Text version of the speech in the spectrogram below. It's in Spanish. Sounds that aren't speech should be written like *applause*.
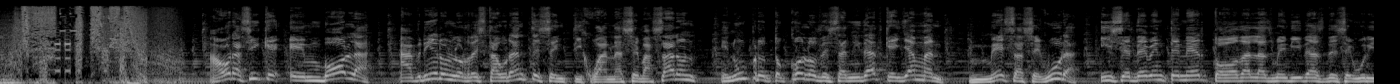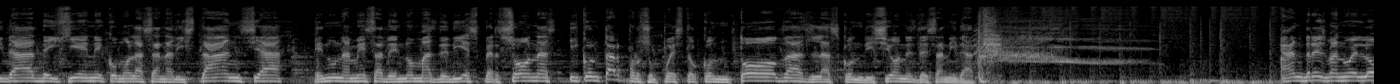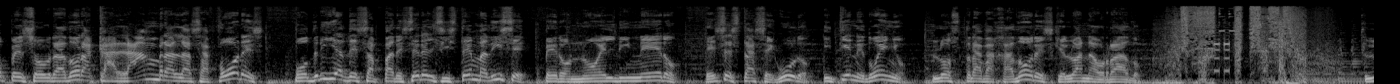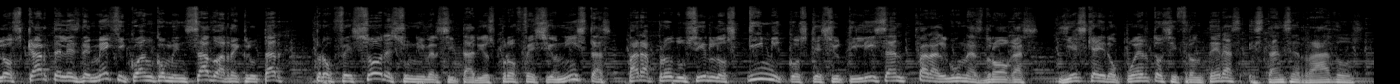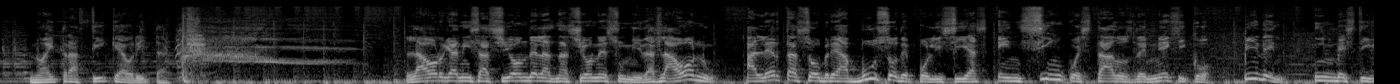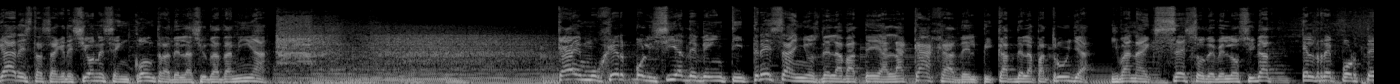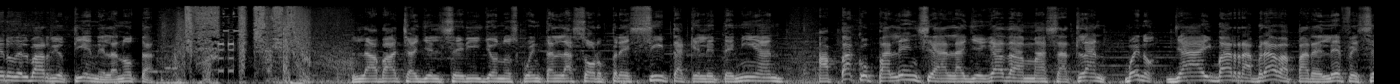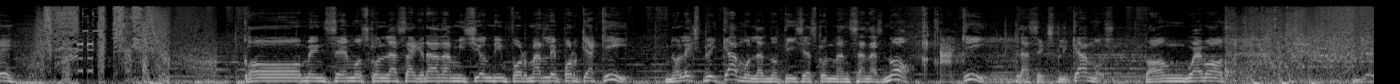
Ahora sí que en bola abrieron los restaurantes en Tijuana. Se basaron en un protocolo de sanidad que llaman mesa segura y se deben tener todas las medidas de seguridad, de higiene como la sana distancia, en una mesa de no más de 10 personas y contar por supuesto con todas las condiciones de sanidad. Andrés Manuel López Obrador acalambra las afores. Podría desaparecer el sistema, dice, pero no el dinero. Ese está seguro y tiene dueño, los trabajadores que lo han ahorrado. Los cárteles de México han comenzado a reclutar profesores universitarios, profesionistas, para producir los químicos que se utilizan para algunas drogas. Y es que aeropuertos y fronteras están cerrados. No hay trafique ahorita. La Organización de las Naciones Unidas, la ONU, alerta sobre abuso de policías en cinco estados de México. Piden investigar estas agresiones en contra de la ciudadanía. Cae mujer policía de 23 años de la batea, la caja del pickup de la patrulla. Iban a exceso de velocidad. El reportero del barrio tiene la nota. La Bacha y el Cerillo nos cuentan la sorpresita que le tenían a Paco Palencia a la llegada a Mazatlán. Bueno, ya hay barra brava para el FC. Comencemos con la sagrada misión de informarle porque aquí no le explicamos las noticias con manzanas, no, aquí las explicamos con huevos.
